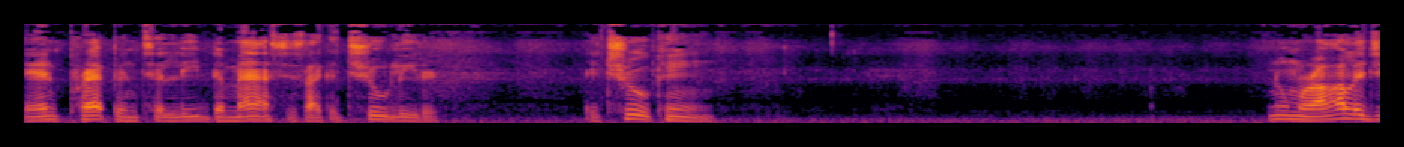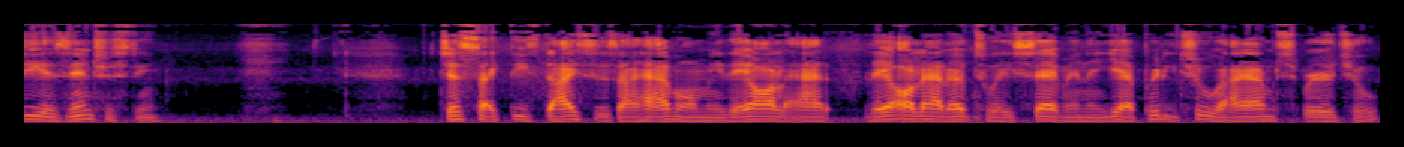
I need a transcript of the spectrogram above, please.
and prepping to lead the masses like a true leader, a true king. Numerology is interesting. Just like these dices I have on me, they all add they all add up to a seven. And yeah, pretty true. I am spiritual,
